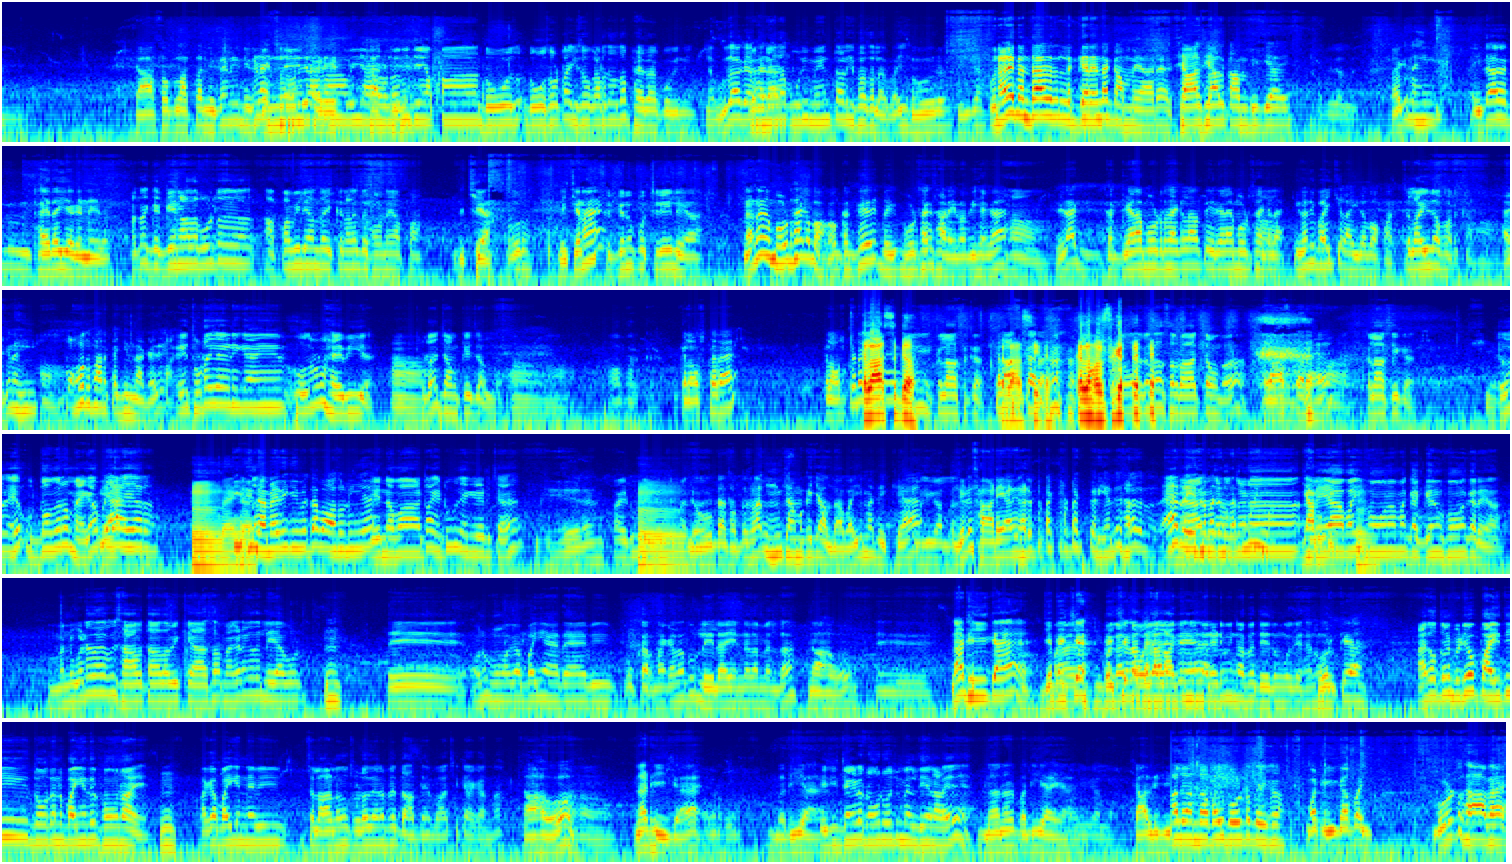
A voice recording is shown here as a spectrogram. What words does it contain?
400 ਪਲੱਸ ਤਾਂ ਨਿਕਲ ਨਹੀਂ ਨਿਕਲਣਾ ਗੰਨੇ 100 ਦਾ ਤਾਂ ਵੀ ਆਏ ਹੁਣ ਵੀ ਜੇ ਆਪਾਂ 2 200 250 ਕੱਢਦੇ ਉਹਦਾ ਫਾਇਦਾ ਕੋਈ ਨਹੀਂ। ਲੱਗੂ ਦਾ ਕਿਆ ਫਾਇਦਾ? ਪੂਰੀ ਮਿਹਨਤ ਵਾਲੀ ਫਸਲ ਹੈ ਬਾਈ। ਹੋਰ। ਠੀਕ ਆ। ਉਹ ਨਾਲੇ ਬੰਦਾ ਲੱਗਿਆ ਰਹਿੰਦਾ ਕੰਮ ਯਾਰ। ਸਿਆਲ ਸਿਆਲ ਕੰਮ ਵੀ ਗਿਆ ਏ। ਗੱਲ ਹੈ। ਹੈ ਕਿ ਨਹੀਂ ਇਹਦਾ ਫਾਇਦਾ ਹੀ ਆ ਗੰਨੇ ਦਾ। ਪਤਾ ਗੱਗੇ ਨਾਲ ਦਾ ਬੁਲਟ ਆਪਾਂ ਵੀ ਲਿਆਂਦਾ ਇੱਕ ਨਾਲੇ ਦਿਖਾਉਨੇ ਆਪਾਂ। ਅੱਛਾ। ਹੋਰ? ਵੇਚਣਾ ਹੈ? ਗੱਗੇ ਨੂੰ ਪੁੱਛ ਕੇ ਹੀ ਲਿਆ। ਨਾ ਨਾ ਮੋਟਰਸਾਈਕਲ ਬਹੁਤ ਗੱਗੇ ਬਈ ਮੋਟਰਸਾਈਕਲ ਸਾੜੇ ਦਾ ਵੀ ਹੈਗਾ। ਹਾਂ। ਜਿਹੜਾ ਗੱਗੇ ਵਾਲਾ ਮੋਟਰਸਾਈਕਲ ਆ ਤੇਰੇ ਵਾਲਾ ਮੋਟਰਸਾਈਕਲ ਹੈ। ਇਹਨਾਂ ਦੀ ਬਾਈਕ ਚਲਾਈ ਦਾ ਬਹੁਤ ਫ਼ਰਕ ਚਲਾਈ ਦਾ ਫ਼ਰਕ ਆ ਹਾਂ। ਹੈ ਕਿ ਨਹੀਂ। ਬਹੁਤ ਫ਼ਰਕ ਹੈ ਜਿੰਨਾ ਕਹਦੇ ਇਹ ਥੋੜਾ ਜਿਹਾ ਯਾਨੀ ਕਿ ਐਂ ਉਹਦੇ ਨਾਲੋਂ ਹੈਵੀ ਹੈ। ਥੋੜਾ ਜੰਮ ਕੇ ਚੱਲਦਾ। ਹਾਂ। ਹਾਂ ਆ। ਫ਼ਰਕ ਹੈ ਕਲਾਸਕਰ ਹੈ। Classic classic. ਕਲਾਸਿਕ। ਕਲਾਸਿਕ ਉਹ ਕਹਿੰਦਾ ਸਵਰਾਜ ਚ ਆਉਂਦਾ। ਕਲਾਸਕਰ ਹੈ। ਕਲਾਸਿਕ ਹੈ। ਇਹ ਉਦੋਂ ਦੇ ਨੂੰ ਮਹਿੰਗਾ 50000 ਹੂੰ ਮਹਿੰਗਾ। ਇਹਦੀ ਨਵੇਂ ਦੀ ਕੀਮਤ ਤਾਂ ਬਹੁਤ ਹੋਣੀ ਹੈ। ਇਹ ਨਵਾਂ 2.5 ਦੇ ਗੇਟ ਚ ਹੈ। ਫੇਰ? 2.5 ਦੇ ਗੇਟ ਚ। ਲੋਟ ਆ ਸਭ ਤੋਂ ਸਾਲਾ ਉਂ ਜੰਮ ਕੇ ਚੱਲਦਾ ਬਾਈ ਮੈਂ ਦੇਖਿਆ। ਜਿਹੜੇ ਸਾੜੇ ਵਾਲੇ ਸਾਡੇ ਪਟਕ ਪਟਕ ਕਰੀ ਜਾਂਦੇ ਸਾਲਾ ਇਹ ਰੇਸ ਨਾਲ ਚੱਲਦਾ ਜੰਮ ਲਿਆ ਬਾਈ ਫੋਨ ਮੈਂ ਗੱਗੇ ਨੂੰ ਫੋਨ ਕਰਿਆ। ਮੈਨੂੰ ਕਿਹੜਾ ਦਾ ਕੋਈ ਹਿਸਾਬ ਤਾ ਦਾ ਵੀ ਕਿਆ ਸਾ ਮੈਂ ਕਿਹੜਾ ਕਦੇ ਲਿਆ ਬੋਲ ਹੂੰ। ਤੇ ਉਹਨੂੰ ਫੋਨ ਬਾਈ ਐ ਤੇ ਐ ਵੀ ਉਹ ਕਰਨਾ ਕਹਿੰਦਾ ਤੂੰ ਲੈ ਲੈ ਇੰਨੇ ਦਾ ਮਿਲਦਾ। ਆਹੋ। ਤੇ ਨਾ ਠੀਕ ਹੈ ਜੇ ਵੇਚ ਵੇਚਣਾ ਤਾਂ ਲਾ ਕੇ ਮਹੀਨਾ ਡੇਢ ਮਹੀਨਾ ਫਿਰ ਦੇ ਦੂੰਗਾ ਕਿਸੇ ਨੂੰ। ਹੋਰ ਕਿਆ? ਅੱਜ ਤਾਂ ਉਦੋਂ ਵੀਡੀਓ ਪਾਈ ਤੀ ਦੋ ਦਿਨ ਬਾਈਆਂ ਦੇ ਫੋਨ ਆਏ। ਮੈਂ ਕਿਹਾ ਬਾਈ ਇੰਨੇ ਵੀ ਚਲਾ ਲੈਣ ਨੂੰ ਥੋੜਾ ਦਿਨ ਫਿਰ ਦੱਸਦੇ ਆ ਬਾਅਦ ਚ ਕਿਆ ਕਰਨਾ? ਆਹੋ। ਹਾਂ। ਨਾ ਠੀਕ ਹੋਰ ਵਧੀਆ। ਇਹ ਚੀਜ਼ਾਂ ਜਿਹੜਾ ਰੋਜ਼ ਰੋਜ਼ ਮਿਲਦੀਆਂ ਨਾਲੇ। ਨਾ ਨਾ ਵਧੀਆ ਯਾਰ। ਚੱਲ ਜੀ। ਆ ਲਿਆਂਦਾ ਬਾਈ ਬੋਲਟ ਦੇਖ। ਬਾ ਠੀਕ ਆ ਭਾਈ। ਬੁਲਟ ਸਾਫ਼ ਹੈ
